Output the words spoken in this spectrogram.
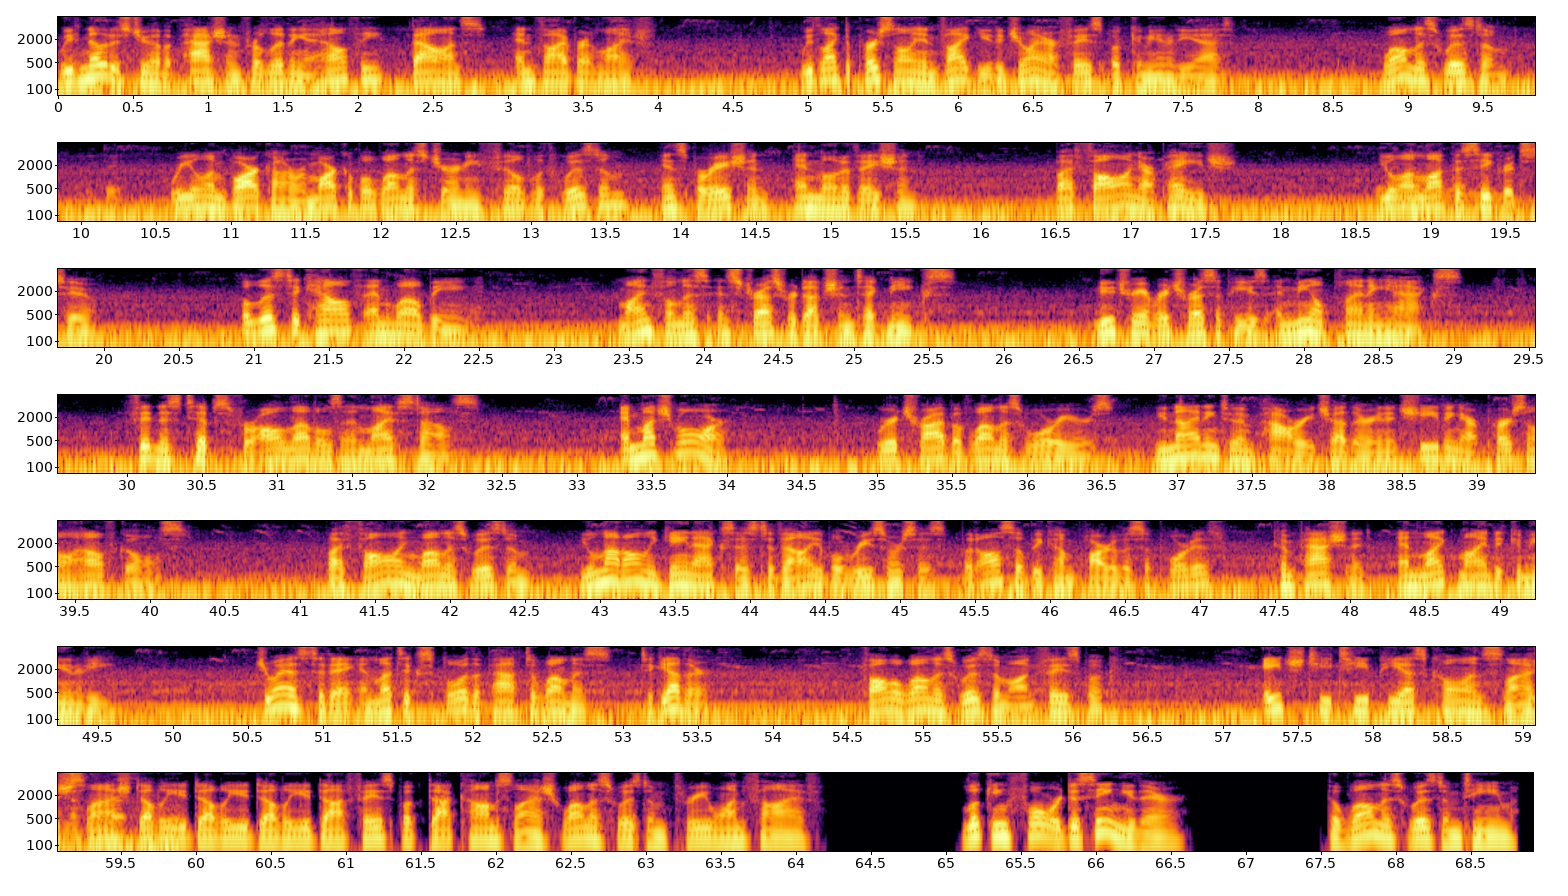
We've noticed you have a passion for living a healthy, balanced, and vibrant life. We'd like to personally invite you to join our Facebook community at Wellness Wisdom, where you'll embark on a remarkable wellness journey filled with wisdom, inspiration, and motivation. By following our page, you'll unlock the secrets to holistic health and well-being, mindfulness and stress reduction techniques, nutrient-rich recipes and meal planning hacks, fitness tips for all levels and lifestyles, and much more. We're a tribe of wellness warriors, uniting to empower each other in achieving our personal health goals. By following Wellness Wisdom, you'll not only gain access to valuable resources, but also become part of a supportive, compassionate, and like-minded community. Join us today and let's explore the path to wellness together. Follow Wellness Wisdom on Facebook. Https colon slash slash www.facebook.com slash wellnesswisdom315. Looking forward to seeing you there. The Wellness Wisdom Team.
